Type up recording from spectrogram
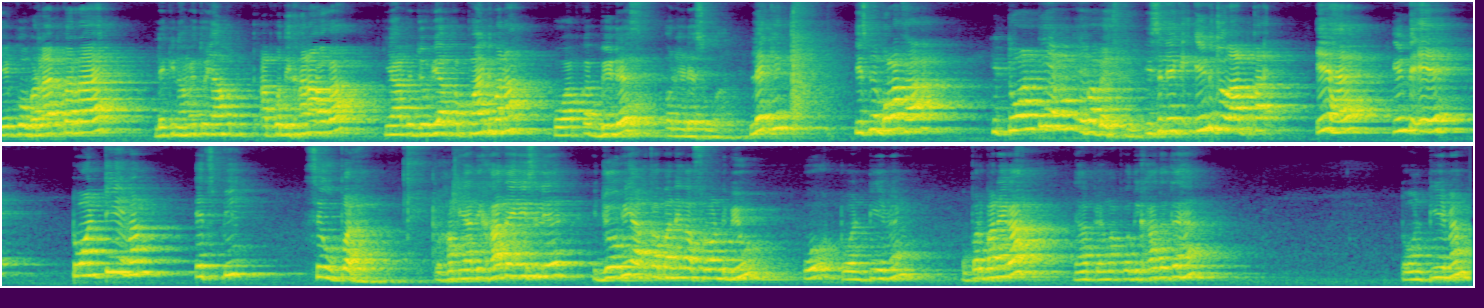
ए को ओवरलैप कर रहा है, लेकिन हमें तो यहाँ आपको दिखाना होगा यहाँ पे जो भी आपका पॉइंट बना, वो आपका बी डैश और ए डैश हुआ। लेकिन इसमें बोला था कि twenty M M above H P इसलिए कि इंड जो आपका ए है end A twenty M M H P से ऊपर है। तो हम यहाँ दिखा देंगे इसलिए जो भी आपका बनेगा फ्रंट व्यू वो 20 एम ऊपर बनेगा। यहाँ पे हम आपको दिखा देते हैं। 20 एम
